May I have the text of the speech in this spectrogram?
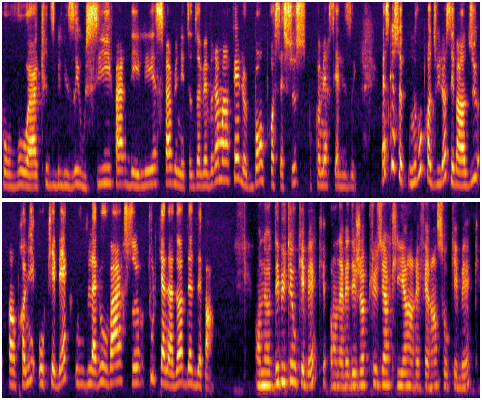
pour vous euh, crédibiliser aussi, faire des listes, faire une étude. Vous avez vraiment fait le bon processus pour commercialiser. Est-ce que ce nouveau produit-là s'est vendu en premier au Québec ou vous l'avez ouvert sur tout le Canada dès le départ? On a débuté au Québec. On avait déjà plusieurs clients en référence au Québec.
